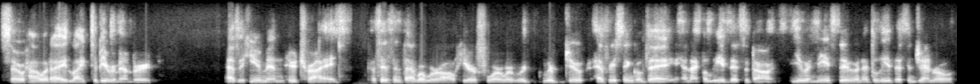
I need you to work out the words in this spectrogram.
So, how would I like to be remembered? as a human who tried. Because isn't that what we're all here for? We're, we're, we're do every single day. And I believe this about you and me, Sue, and I believe this in general.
